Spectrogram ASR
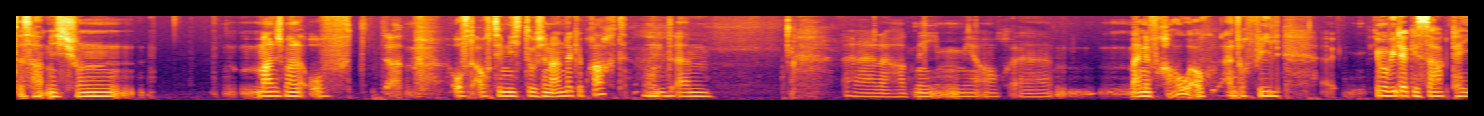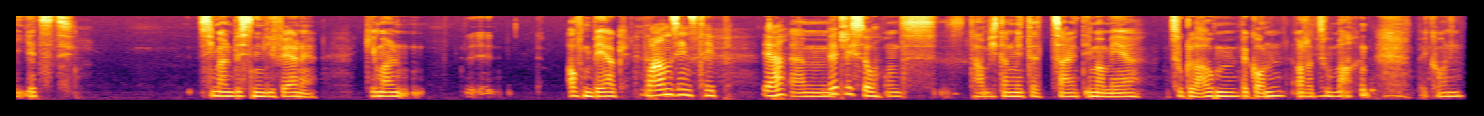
das hat mich schon manchmal oft, äh, oft auch ziemlich durcheinander gebracht. Mhm. Und ähm, äh, da hat mir, auch äh, meine Frau auch einfach viel äh, immer wieder gesagt, hey, jetzt sieh mal ein bisschen in die Ferne. Geh mal auf den Berg. Wahnsinnstipp. Ja, ähm, wirklich so. Und da habe ich dann mit der Zeit immer mehr zu glauben begonnen oder zu mhm. machen begonnen.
